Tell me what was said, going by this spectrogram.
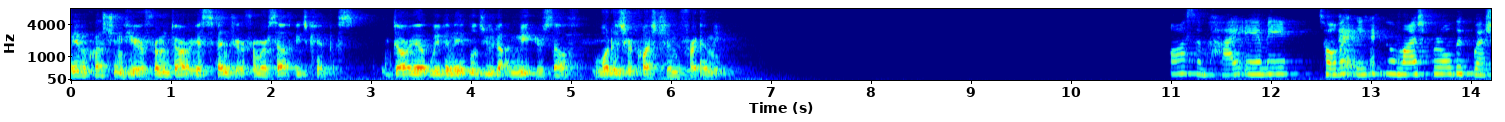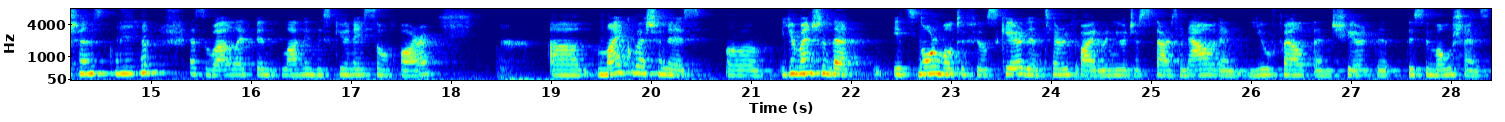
We have a question here from Daria Svenger from our South Beach campus. Daria, we've enabled you to unmute yourself. What is your question for Emmy? Awesome. Hi, Amy. Tova, thank you so much for all the questions as well. I've been loving this Q&A so far. Um, my question is, uh, you mentioned that it's normal to feel scared and terrified when you're just starting out and you felt and shared the, these emotions.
